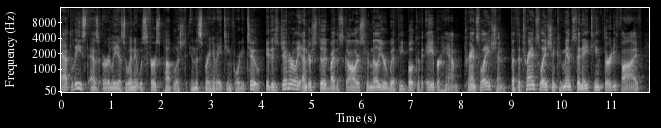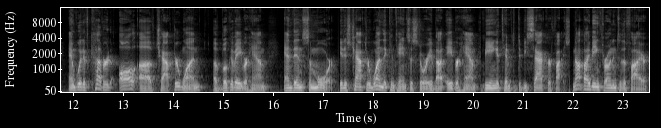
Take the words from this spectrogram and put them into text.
at least as early as when it was first published in the spring of 1842. It is generally understood by the scholars familiar with the Book of Abraham translation that the translation commenced in 1835 and would have covered all of chapter 1 of Book of Abraham and then some more. It is chapter 1 that contains a story about Abraham being attempted to be sacrificed, not by being thrown into the fire,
